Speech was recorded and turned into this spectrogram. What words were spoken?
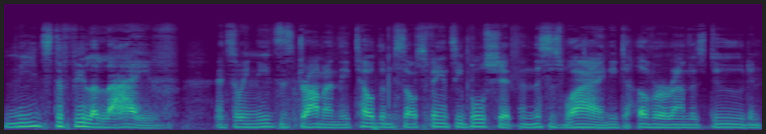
needs to feel alive. And so he needs this drama and they tell themselves fancy bullshit. And this is why I need to hover around this dude and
